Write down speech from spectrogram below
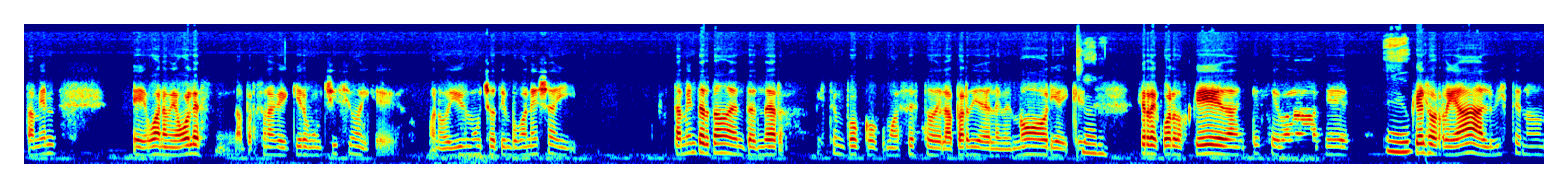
también, eh, bueno, mi abuela es una persona que quiero muchísimo y que, bueno, viví mucho tiempo con ella y también tratando de entender, viste, un poco cómo es esto de la pérdida de la memoria y qué, qué recuerdos quedan, qué se va, qué, eh, qué es lo real, viste, no,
